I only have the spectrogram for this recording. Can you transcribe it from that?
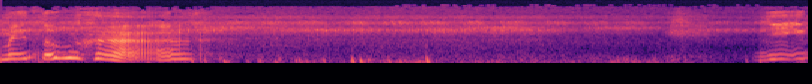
ไม่ต้องหา ยิ่ง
